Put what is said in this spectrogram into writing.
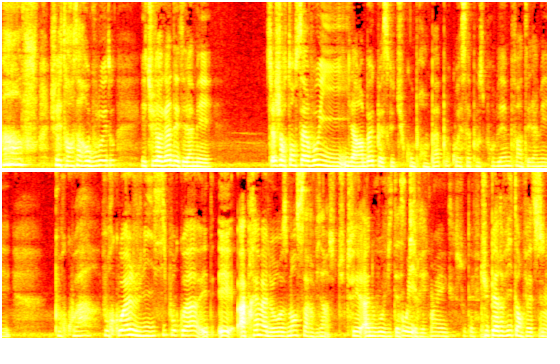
ah, pff, je vais être en retard au boulot et tout. Et tu les regardes et t'es là, mais. Genre, ton cerveau, il, il a un bug parce que tu comprends pas pourquoi ça pose problème. Enfin, t'es là, mais pourquoi? Pourquoi je vis ici? Pourquoi? Et, et après, malheureusement, ça revient. Tu te fais à nouveau vite Oui, aspirer. ouais, tout à fait. Tu perds vite, en fait, ce- Mm.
